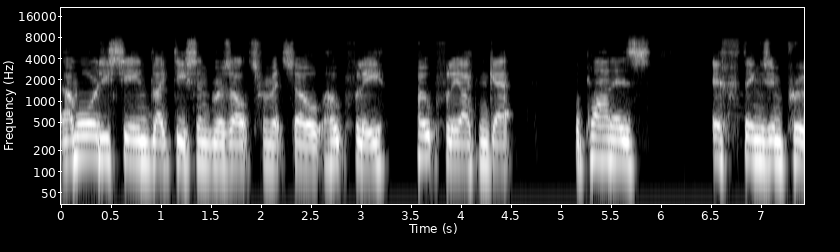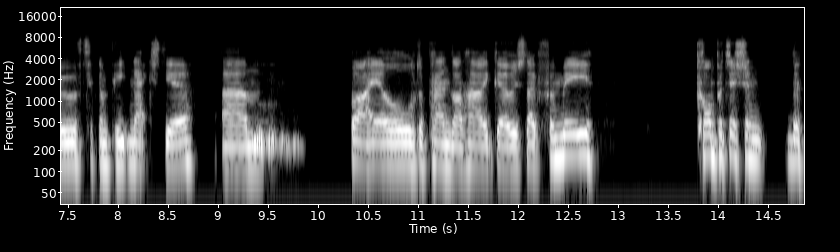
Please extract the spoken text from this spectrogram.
I'm already seeing like decent results from it, so hopefully hopefully I can get. The plan is if things improve to compete next year. Um, but it'll depend on how it goes. Like for me, competition, the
